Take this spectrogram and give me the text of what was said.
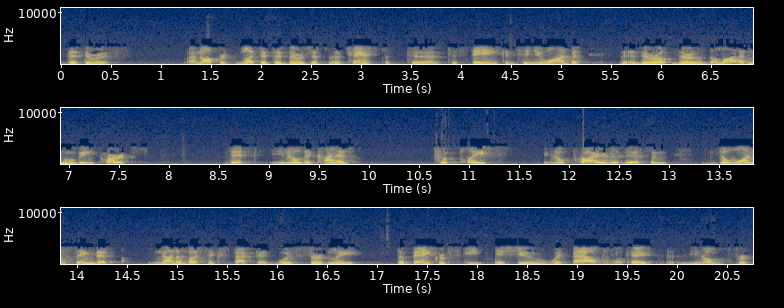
that there was an offer, like that there was just a chance to, to, to stay and continue on. But there, are, there's a lot of moving parts that, you know, that kind of took place, you know, prior to this. And the one thing that none of us expected was certainly the bankruptcy issue with Bally. Okay, you know, for,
